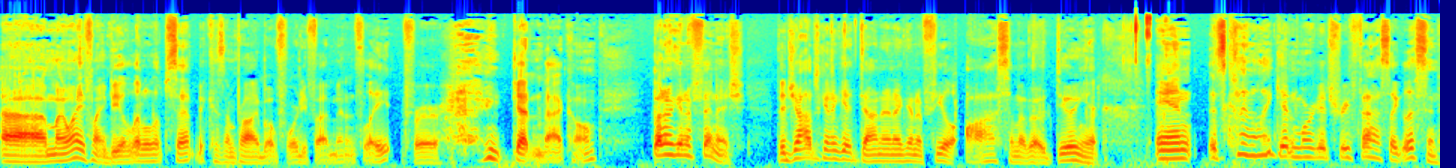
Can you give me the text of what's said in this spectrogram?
uh, my wife might be a little upset because I'm probably about 45 minutes late for getting back home, but I'm to finish the job's going to get done and I'm going to feel awesome about doing it. And it's kind of like getting mortgage free fast. Like, listen,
